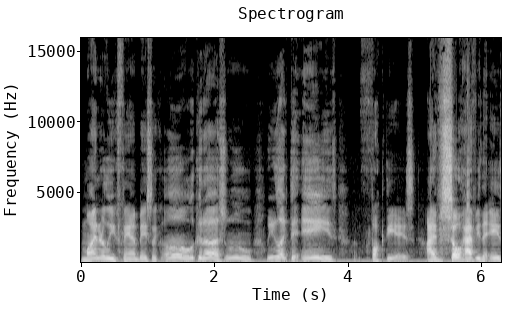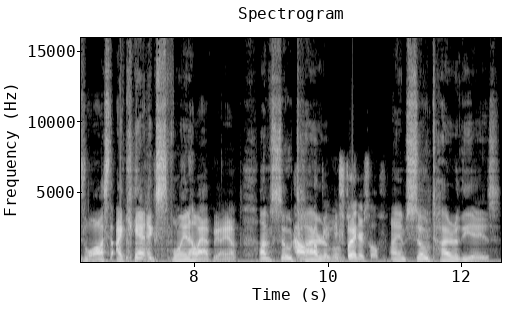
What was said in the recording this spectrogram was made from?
minor league fan base, like, "Oh, look at us. Ooh, we like the A's." Fuck the A's. I'm so happy the A's lost. I can't explain how happy I am. I'm so tired of them. Explain yourself. I am so tired of the A's.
